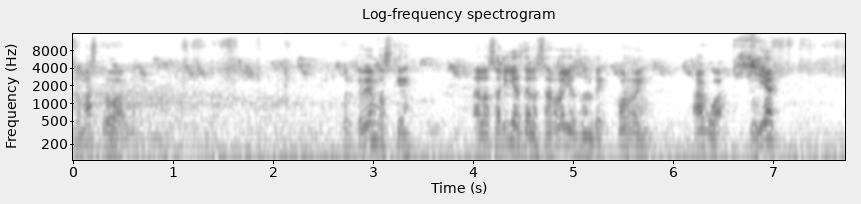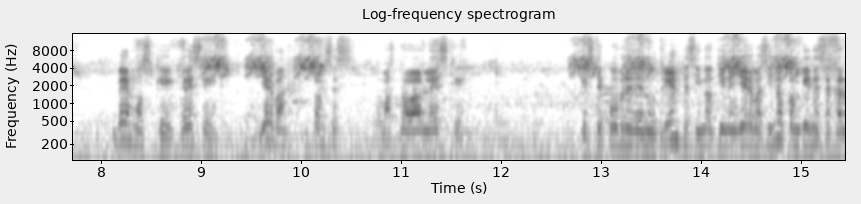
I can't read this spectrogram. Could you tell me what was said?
lo más probable. Porque vemos que a las orillas de los arroyos donde corre agua fluvial, vemos que crece hierba, entonces lo más probable es que que esté pobre de nutrientes y no tiene hierba, si no conviene sacar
